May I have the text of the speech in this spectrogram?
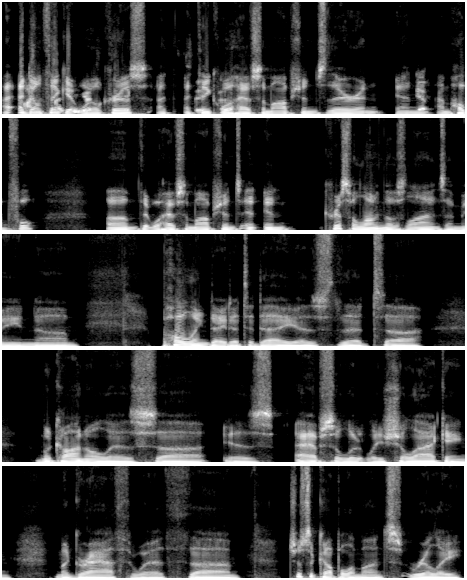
I, I don't I- think I it think will, Chris. I, I think we'll have some options there, and and Yep. I'm hopeful um, that we'll have some options. And, and Chris, along those lines, I mean, um, polling data today is that uh, McConnell is uh, is absolutely shellacking McGrath with um, just a couple of months really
